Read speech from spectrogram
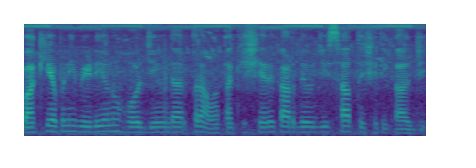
ਬਾਕੀ ਆਪਣੀ ਵੀਡੀਓ ਨੂੰ ਹੋਰ ਜ਼ਿਮੀਂਦਾਰ ਭਰਾਵਾਂ ਤੱਕ ਸ਼ੇਅਰ ਕਰ ਦਿਓ ਜੀ। ਸਤਿ ਸ਼੍ਰੀ ਅਕਾਲ ਜੀ।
